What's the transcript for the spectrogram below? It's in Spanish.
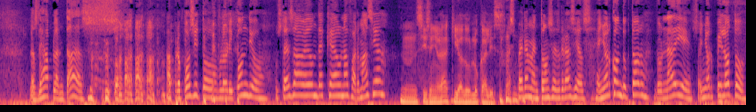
Las deja plantadas. A propósito, Floripondio, ¿usted sabe dónde queda una farmacia? Mm, sí, señora, aquí a dos locales. Espéreme entonces, gracias. Señor conductor, don Nadie, señor piloto,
